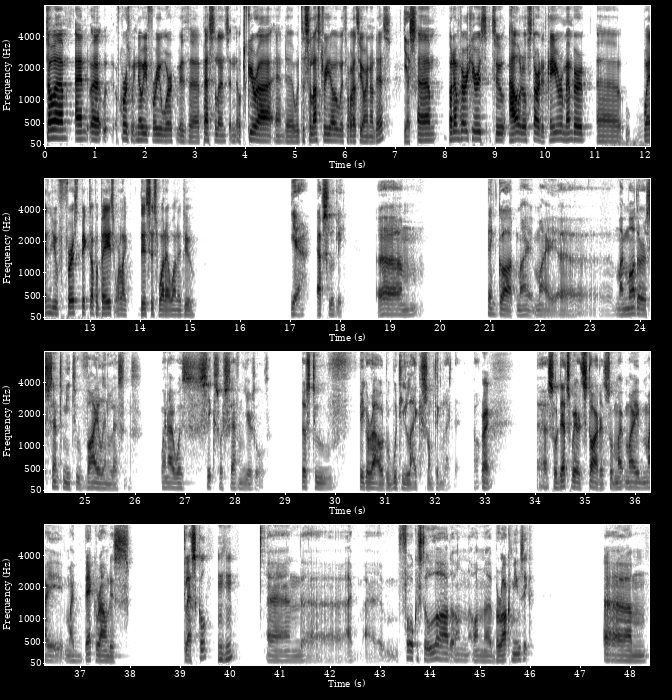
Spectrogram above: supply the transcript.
So, um, and uh, of course, we know you for your work with uh, Pestilence and Obscura and uh, with the Celestrio with Horacio Hernandez. yes. Um, but I'm very curious to how it all started. Can you remember uh, when you first picked up a bass and were like, this is what I want to do? Yeah, absolutely. Um, thank God, my my uh, my mother sent me to violin lessons when I was six or seven years old, just to figure out would he like something like that, you know. Right. Uh, so that's where it started. So my my my my background is classical, Mm-hmm. and uh, I, I focused a lot on on uh, baroque music. Um,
